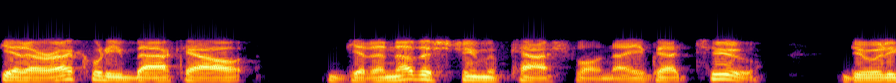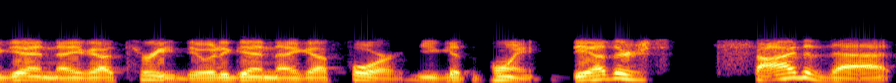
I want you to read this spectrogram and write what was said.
get our equity back out, get another stream of cash flow. Now you've got two. Do it again. Now you've got three. Do it again. Now you got four. You get the point. The other side of that,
